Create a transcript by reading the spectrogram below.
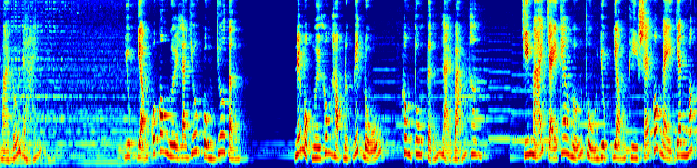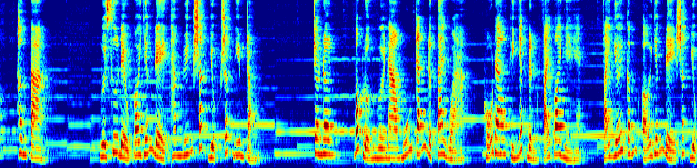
mà đối đãi. Dục vọng của con người là vô cùng vô tận. Nếu một người không học được biết đủ Không tu tỉnh lại bản thân Chỉ mãi chạy theo hưởng thụ dục vọng thì sẽ có ngày danh mất, thân tàn. Người xưa đều coi vấn đề tham luyến sắc dục rất nghiêm trọng. Cho nên, bất luận người nào muốn tránh được tai họa khổ đau thì nhất định phải coi nhẹ phải giới cấm ở vấn đề sắc dục.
